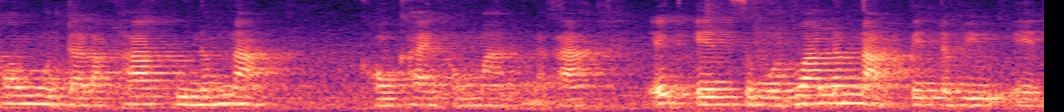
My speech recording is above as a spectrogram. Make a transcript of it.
ข้อมูลแต่ละค่าคูณน้ำหนักของใครของมันนะคะ x n สมมติว่าน้ำหนักเป็น w n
